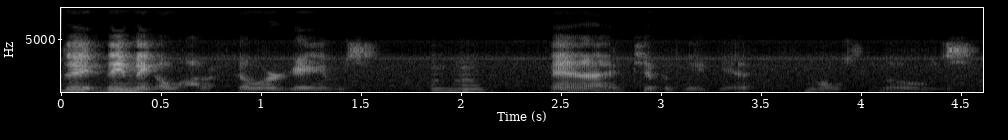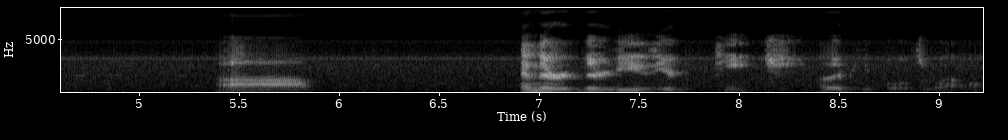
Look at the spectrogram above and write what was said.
they, they make a lot of filler games. Mhm. and I typically get most of those. Um, and they're they're easier to teach other people as well,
